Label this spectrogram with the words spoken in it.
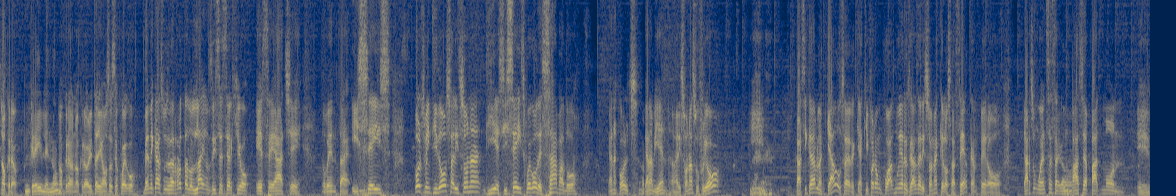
No creo. Increíble, ¿no? No creo, no creo. Ahorita llegamos a ese juego. Ven acá su derrota a los Lions, dice Sergio SH 96. Colts 22, Arizona 16. Juego de sábado. Gana Colts, gana bien. Arizona sufrió y casi queda blanqueado. O sea, que aquí fueron jugadas muy arriesgadas de Arizona que los acercan, pero Carson Wentz sacó un pase a Patmon eh,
